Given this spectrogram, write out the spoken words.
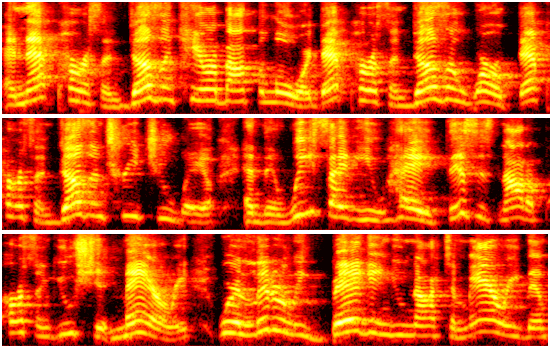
and that person doesn't care about the Lord, that person doesn't work, that person doesn't treat you well, and then we say to you, hey, this is not a person you should marry. We're literally begging you not to marry them,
